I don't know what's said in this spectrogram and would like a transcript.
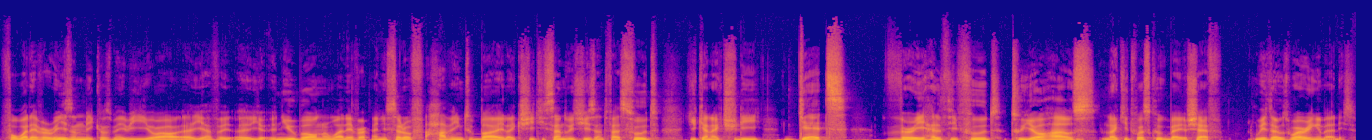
for whatever reason because maybe you are uh, you have a, a, a, newborn or whatever, and instead of having to buy like shitty sandwiches and fast food, you can actually get very healthy food to your house like it was cooked by a chef without worrying about it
